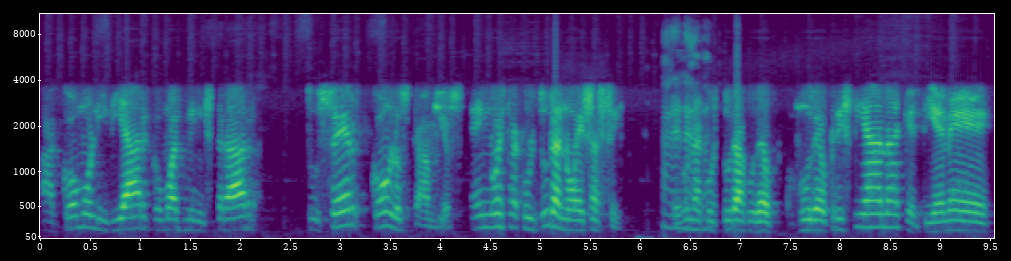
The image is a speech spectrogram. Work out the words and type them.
a cómo lidiar, cómo administrar tu ser con los cambios. En nuestra cultura no es así. Para es nada. una cultura judeo- judeocristiana que tiene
